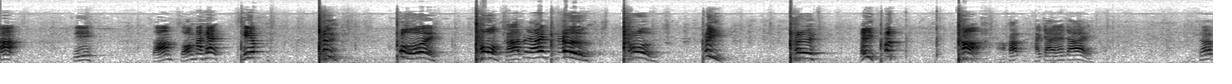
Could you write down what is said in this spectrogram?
ห้าสี่สามสองห้าแข้งทีบ กาดไปไหนเออเออเฮ้ยเฮ้ยเฮ้ยอ่าครับ หายใจ หายใจ ครับ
